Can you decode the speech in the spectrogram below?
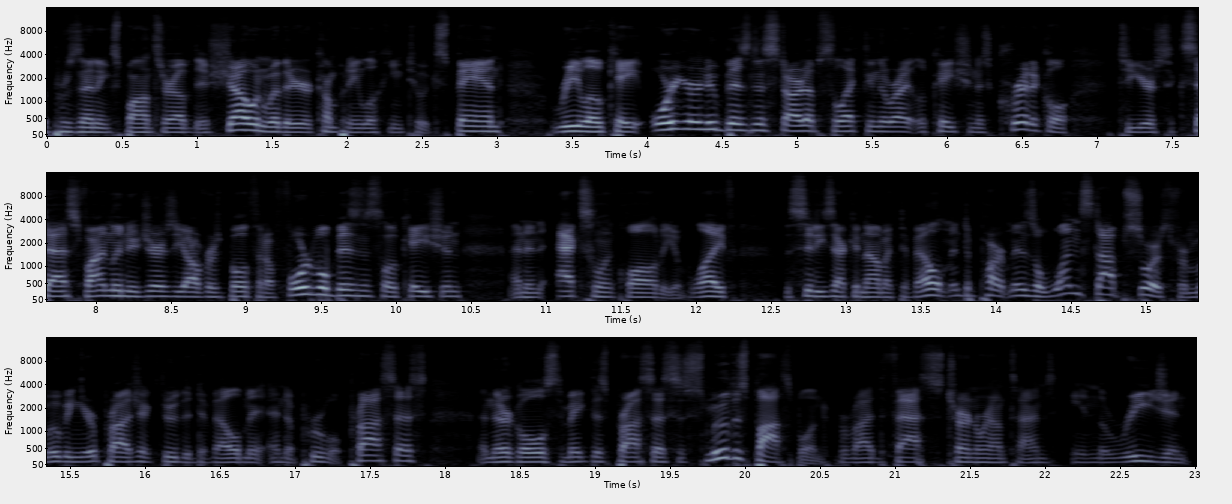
the presenting sponsor of this show, and whether you're a company looking to expand, relocate, or you're a new business startup, selecting the right location is critical to your success. Vineland, New Jersey offers both an affordable business location and an excellent quality of life. The city's economic development department is a one stop source for moving your project through the development and approval process, and their goal is to make this process as smooth as possible and to provide the fastest turnaround times in the region.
